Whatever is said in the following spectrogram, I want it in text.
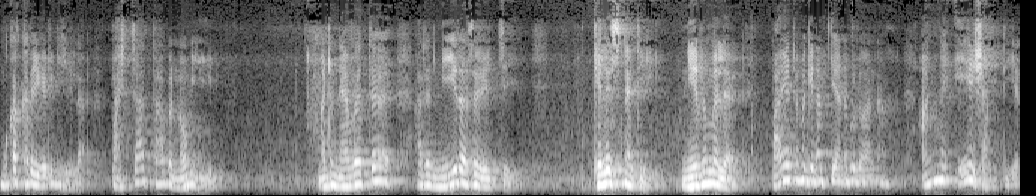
මොකක් හරි එකට ගිහිලා. පශ්චාත්තාප නොවි මට නැවත අර නීරස වෙච්චි කෙලස් නැති නිර්මල පයටම ගෙනත් තියන්න පුළුවන් අන්න ඒ ශක්තිය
